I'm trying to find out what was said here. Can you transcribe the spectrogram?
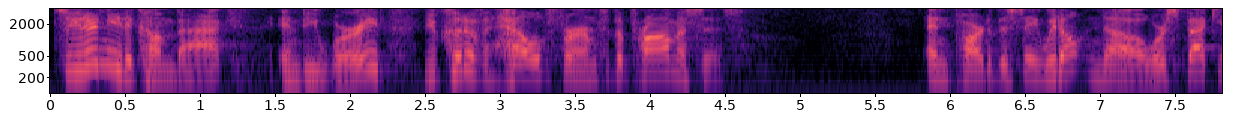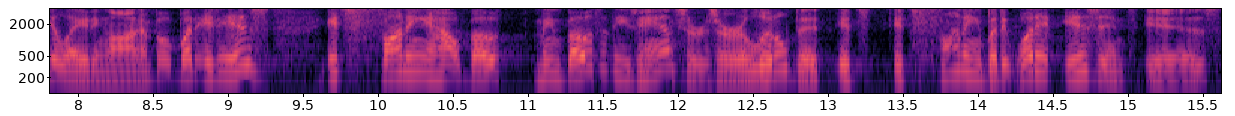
So you didn't need to come back and be worried. You could have held firm to the promises and part of the sea. We don't know. We're speculating on it, but, but it is, it's funny how both, I mean, both of these answers are a little bit, it's, it's funny, but it, what it isn't is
